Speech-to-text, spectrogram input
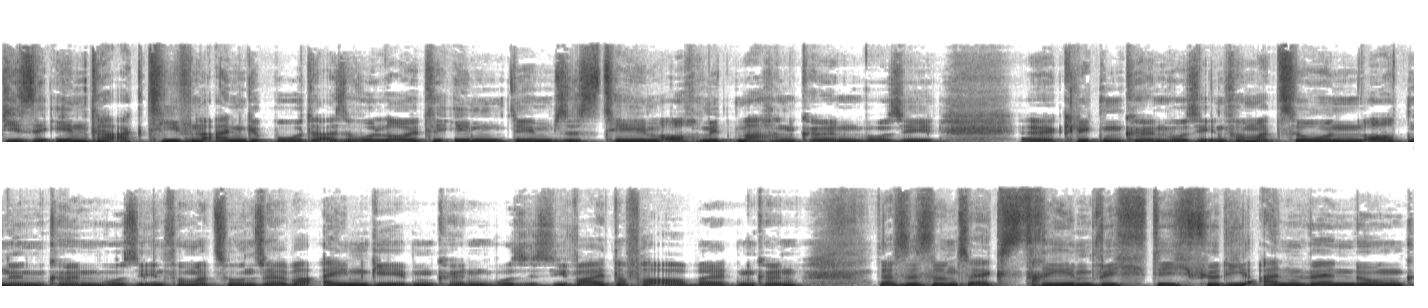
diese interaktiven Angebote, also wo Leute in dem System auch mitmachen können, wo sie äh, klicken können, wo sie Informationen ordnen können, wo sie Informationen selber eingeben können, wo sie sie weiterverarbeiten können. Das ist uns extrem wichtig für die Anwendung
